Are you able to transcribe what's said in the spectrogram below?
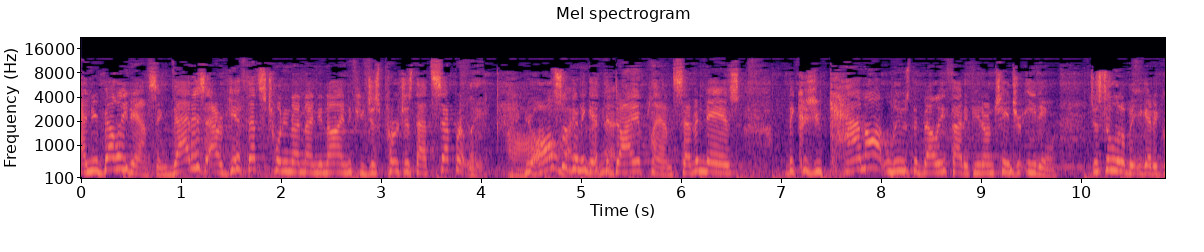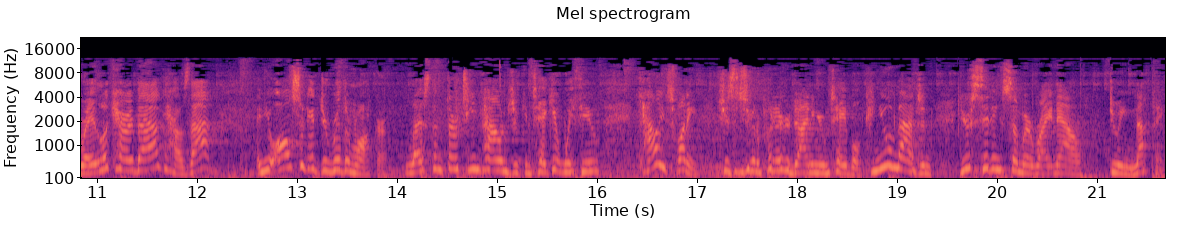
and your belly dancing. That is our gift. That's $29.99 if you just purchase that separately. you're oh also going to get the diet plan, seven days, because you cannot lose the belly fat if you don't change your eating. Just a little bit. You get a great little carry bag. How's that? And you also get your rhythm rocker. Less than 13 pounds. You can take it with you. Callie's funny. She said she's going to put it at her dining room table. Can you imagine? You're sitting somewhere right now doing nothing.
